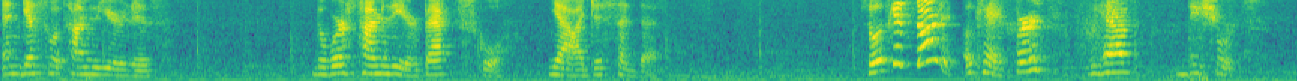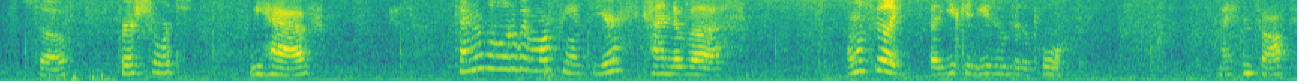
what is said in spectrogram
and guess what time of the year it is? The worst time of the year, back to school. Yeah, I just said that. So let's get started. Okay, first we have these shorts. So, first shorts we have kind of a little bit more fancier, kind of uh, almost feel like uh, you could use them for the pool. Nice and soft.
